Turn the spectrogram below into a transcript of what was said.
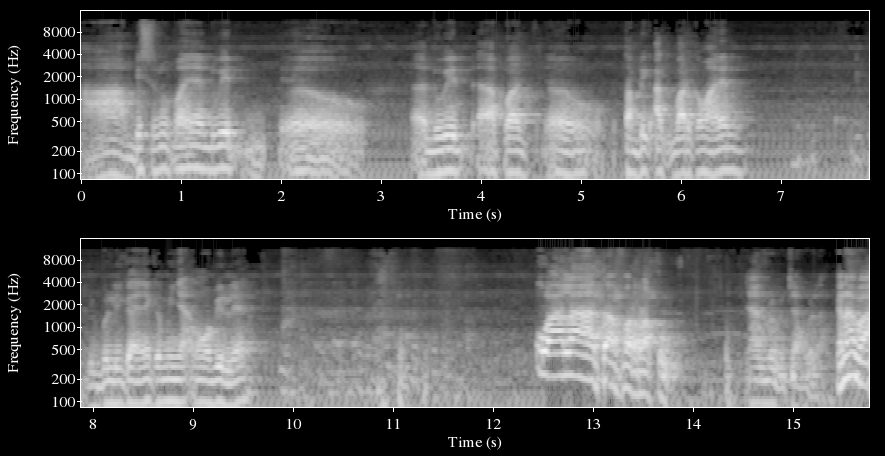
habis rupanya duit uh, duit apa uh, tablik akbar kemarin dibelikannya ke minyak mobil ya. Wala tafarraqu. Jangan berpecah belah. Kenapa?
